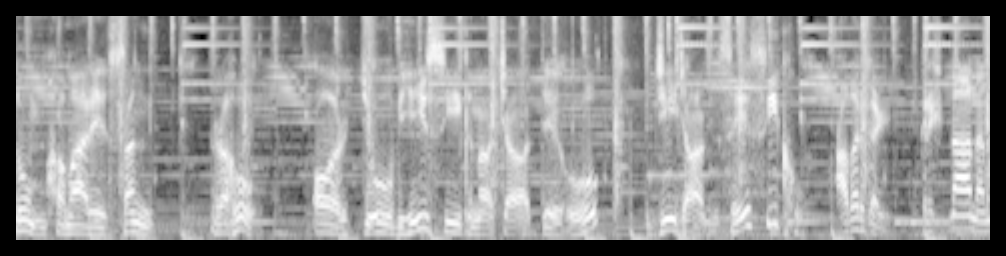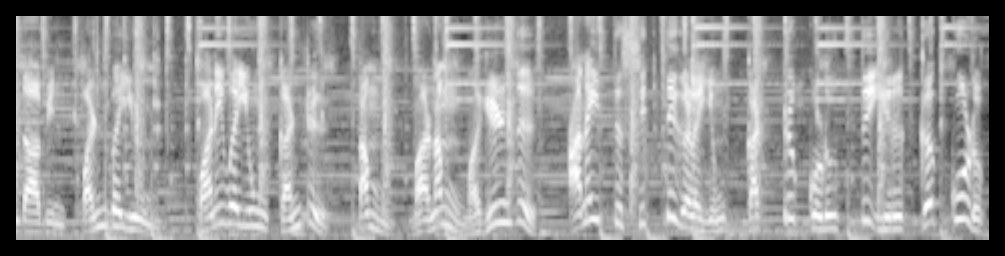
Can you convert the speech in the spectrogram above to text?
तुम हमारे संग रहो और जो भी सीखना चाहते हो जी जान से सीखो அவர்கள் கிருஷ்ணானந்தாவின் பண்பையும் பணிவையும் கண்டு தம் மனம் மகிழ்ந்து அனைத்து சித்திகளையும் கற்றுக் கொடுத்து இருக்கக்கூடும்.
